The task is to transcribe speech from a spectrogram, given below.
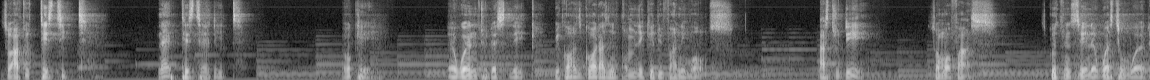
So I have to taste it. And I tasted it. Okay. I went to the snake. Because God doesn't communicate with animals. As today, some of us, it's good to say in the Western world,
